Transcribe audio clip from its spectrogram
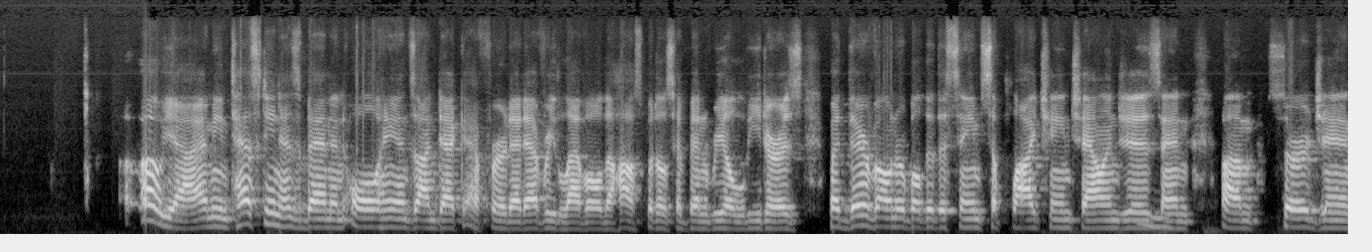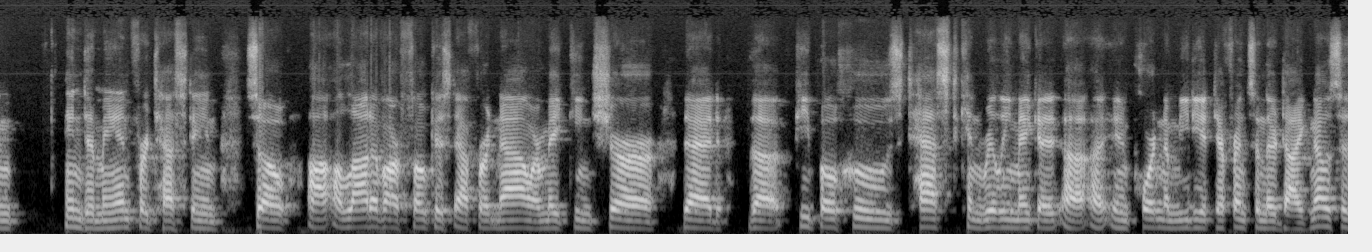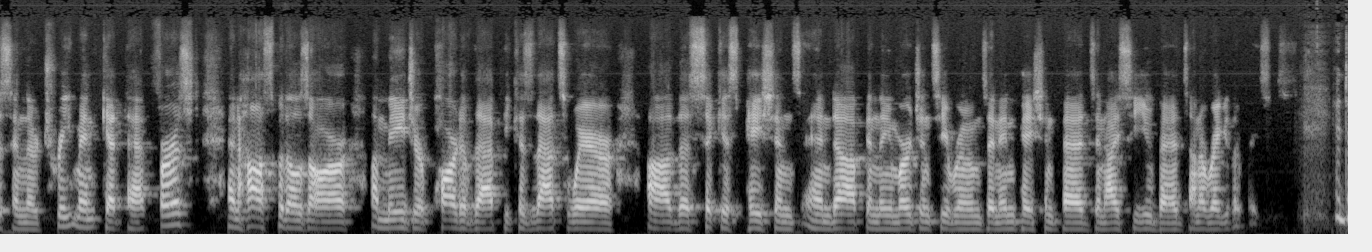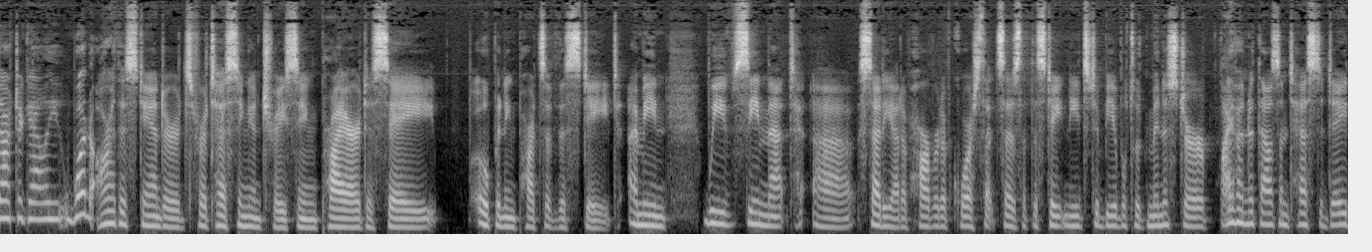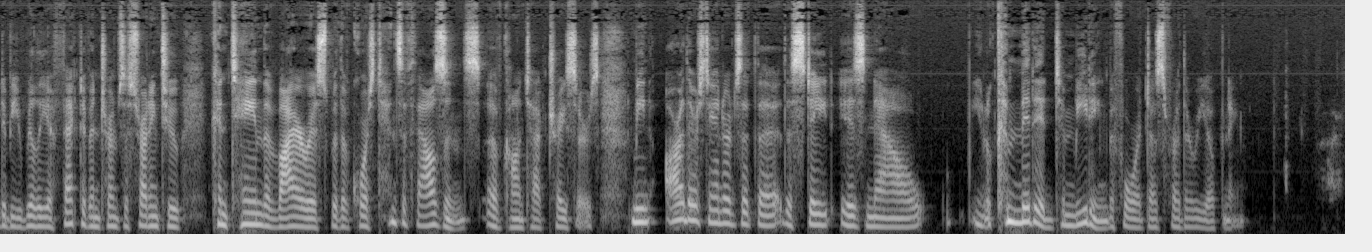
Oh, yeah. I mean, testing has been an all hands on deck effort at every level. The hospitals have been real leaders, but they're vulnerable to the same supply chain challenges mm-hmm. and um, surge in in demand for testing. So uh, a lot of our focused effort now are making sure that the people whose test can really make an important immediate difference in their diagnosis and their treatment get that first. And hospitals are a major part of that because that's where uh, the sickest patients end up in the emergency rooms and inpatient beds and ICU beds on a regular basis. And Dr. Ghaly, what are the standards for testing and tracing prior to, say, opening parts of the state. I mean, we've seen that uh, study out of Harvard, of course, that says that the state needs to be able to administer 500,000 tests a day to be really effective in terms of starting to contain the virus with, of course, tens of thousands of contact tracers. I mean, are there standards that the, the state is now, you know, committed to meeting before it does further reopening?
